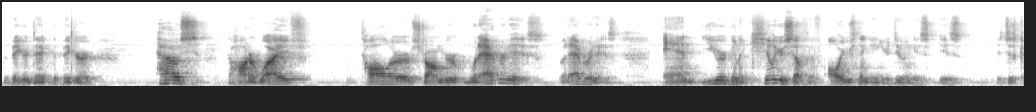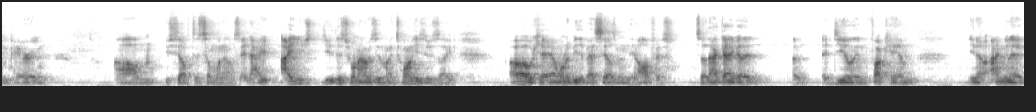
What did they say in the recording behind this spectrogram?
the bigger dick, the bigger house, the hotter wife, taller, stronger, whatever it is, whatever it is. And you're going to kill yourself if all you're thinking you're doing is is is just comparing um, yourself to someone else. And I, I used to do this when I was in my 20s. It was like, oh, okay, I want to be the best salesman in the office. So that guy got a, a, a deal in, fuck him. You know, I'm to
